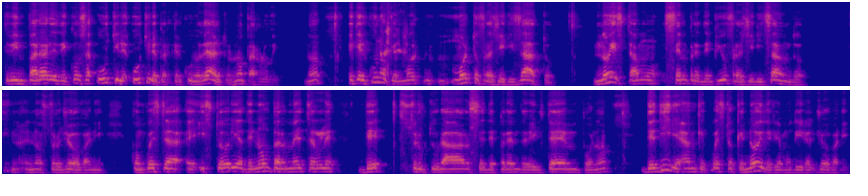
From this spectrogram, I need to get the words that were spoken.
deve imparare di cosa utile, utile per qualcuno di altro, non per lui. No? E qualcuno che è mo- molto fragilizzato. Noi stiamo sempre di più fragilizzando i nostri giovani con questa eh, storia di non permetterle di strutturarsi, di prendere il tempo, no? di dire anche questo che noi dobbiamo dire ai giovani.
